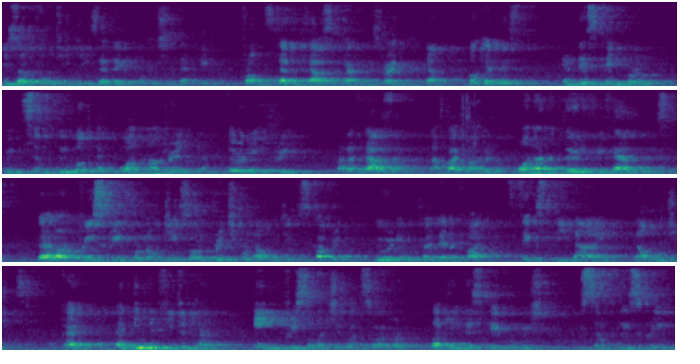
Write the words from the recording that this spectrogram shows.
These are the 14 genes that they published in that paper from 7,000 families, right? Now, look at this. In this paper, we simply looked at 133, not 1,000, not 500, 133 families that are pre-screened for novel genes, so enriched for novel gene discovery. We were able to identify 69 novel genes, okay? And even if you didn't have any pre-selection whatsoever, like in this paper, we, we simply screened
